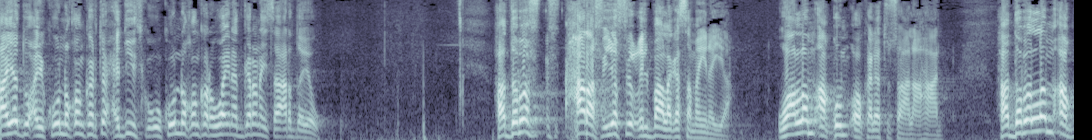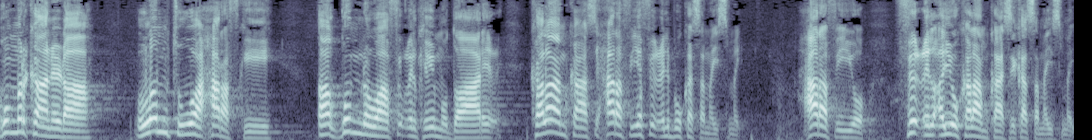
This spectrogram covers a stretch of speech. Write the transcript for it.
aayaddu ay kuu noqon karto xadiidku uu kuu noqon karo waa inaad garanaysaa ardayow. Haddaba xaraf iyo ficil baa laga samaynaya. Waa lam aqum oo kale tusaale ahaan. Haddaba lam aqum markaan idhaa lamtu waa xarafkii aqumna waa ficilkii mudaaric. Kalaamkaasi xaraf iyo ficil buu ka samaysmay. Xaraf iyo ficil ayuu kalaamkaasi ka samaysmay.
